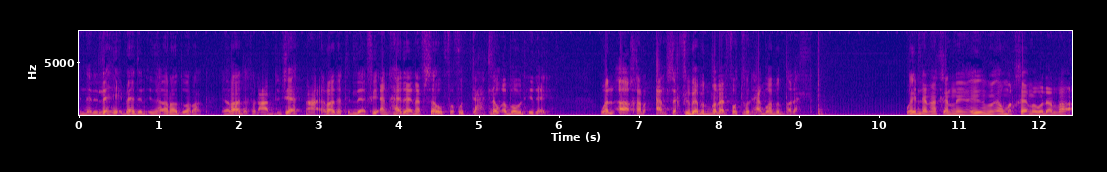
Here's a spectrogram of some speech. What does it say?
إن لله عبادا إذا أراد إرادة العبد جاءت مع إرادة الله في أن هدى نفسه ففتحت له أبواب الهداية. والآخر أمسك في باب الضلال فتح أبواب الضلال. وإلا ما كان يوم القيامة ولا الله.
